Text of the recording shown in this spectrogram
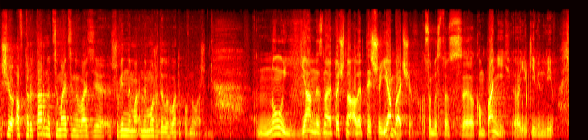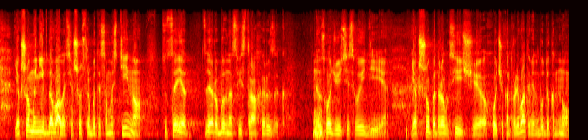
що авторитарно це мається на увазі, що він не, не може делегувати повноваження. Ну, я не знаю точно, але те, що я бачив, особисто з е, компаній, е, які він вів, якщо мені вдавалося щось робити самостійно, то це я це робив на свій страх і ризик, не узгоджуючи свої дії. Якщо Петро Олексійович е, хоче контролювати, він буде ну,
